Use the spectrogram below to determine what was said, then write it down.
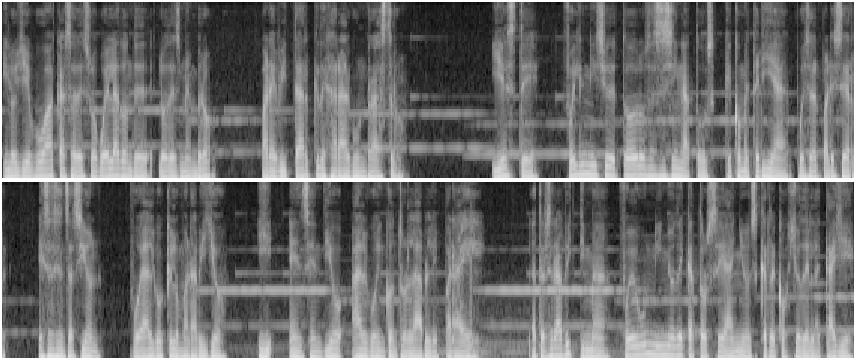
y lo llevó a casa de su abuela donde lo desmembró para evitar que dejara algún rastro. Y este fue el inicio de todos los asesinatos que cometería, pues al parecer esa sensación fue algo que lo maravilló y encendió algo incontrolable para él. La tercera víctima fue un niño de 14 años que recogió de la calle,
